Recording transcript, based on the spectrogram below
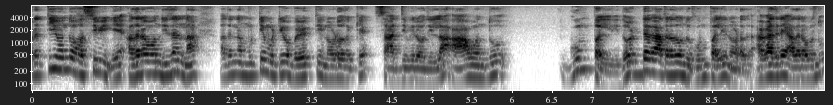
ಪ್ರತಿಯೊಂದು ಹಸುವಿಗೆ ಅದರ ಒಂದು ಇದನ್ನು, ಅದನ್ನು ಮುಟ್ಟಿ ಮುಟ್ಟಿ ಒಬ್ಬ ವ್ಯಕ್ತಿ ನೋಡೋದಕ್ಕೆ ಸಾಧ್ಯವಿರೋದಿಲ್ಲ. ಆ ಒಂದು ಗುಂಪಲ್ಲಿ, ದೊಡ್ಡ ಗಾತ್ರದ ಒಂದು ಗುಂಪಲ್ಲಿ ನೋಡೋದು. ಹಾಗಾದರೆ ಅದರ ಒಂದು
